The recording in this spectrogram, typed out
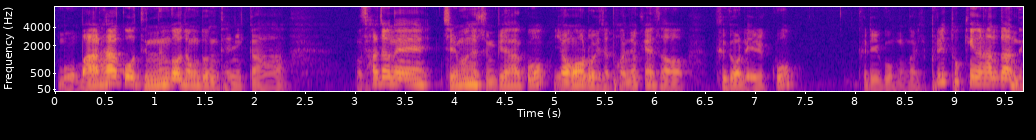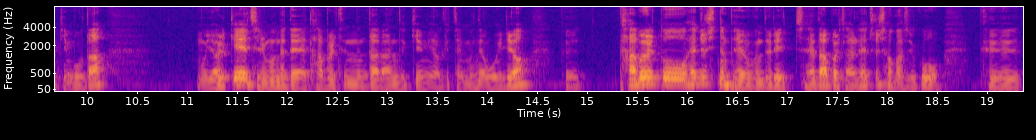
뭐 말하고 듣는 거 정도는 되니까 뭐 사전에 질문을 준비하고 영어로 이제 번역해서 그거를 읽고 그리고 뭔가 프리토킹을 한다는 느낌보다 뭐 10개의 질문에 대해 답을 듣는다라는 느낌이었기 때문에 오히려 그 답을 또 해주시는 배우분들이 대답을 잘 해주셔가지고 그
